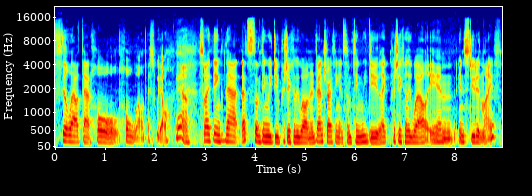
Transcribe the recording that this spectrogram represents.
fill out that whole whole wellness wheel Yeah. so I think that that's something we do particularly well in adventure. I think it's something we do like particularly well in in student life.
